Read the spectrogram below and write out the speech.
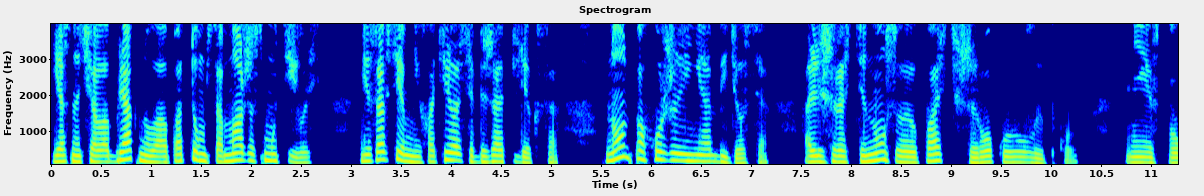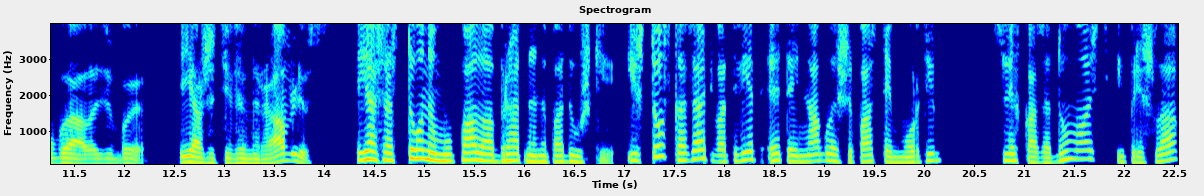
Я сначала брякнула, а потом сама же смутилась. Мне совсем не хотелось обижать Лекса, но он, похоже, и не обиделся, а лишь растянул свою пасть в широкую улыбку. Не испугалась бы. Я же тебе нравлюсь. Я со стоном упала обратно на подушки. И что сказать в ответ этой наглой шипастой морде? слегка задумалась и пришла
